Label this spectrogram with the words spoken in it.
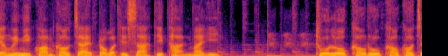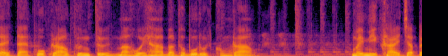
ยังไม่มีความเข้าใจประวัติศาสตร์ที่ผ่านมาอีก ทั่วโลกเขารู้เขาเข้าใจแต่พวกเราเพิ่งตื่นมาโหยหาบรรพบุรุษของเรา ไม่มีใครจะไป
